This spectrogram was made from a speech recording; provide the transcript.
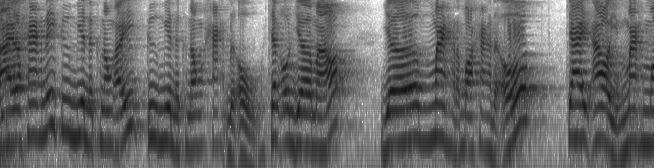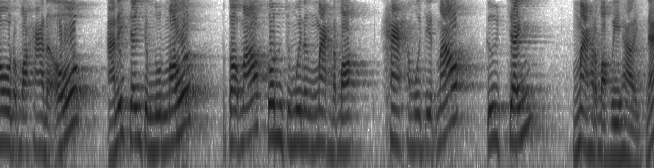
ដែលហាស់នេះគឺមាននៅក្នុងអីគឺមាននៅក្នុងហាស់ដឺអូអញ្ចឹងអូនយកមកយកម៉ាស់របស់ហាស់ដឺអូចែកឲ្យម៉ាស់ម៉ូលរបស់ហាស់ដឺអូអានេះចេញចំនួនម៉ូលបន្ទាប់មកគុណជាមួយនឹងម៉ាស់របស់ហាស់មួយទៀតមកគឺចេញម៉ាស់របស់វាហើយណា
